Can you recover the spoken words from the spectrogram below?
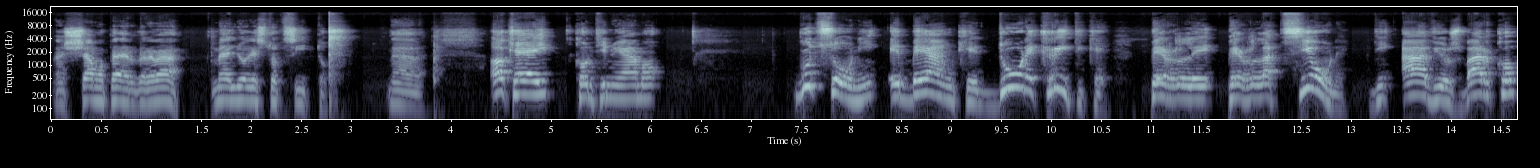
lasciamo perdere, va. Meglio che sto zitto. Vabbè. Ok, continuiamo. Guzzoni ebbe anche dure critiche per, le, per l'azione di avio sbarco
